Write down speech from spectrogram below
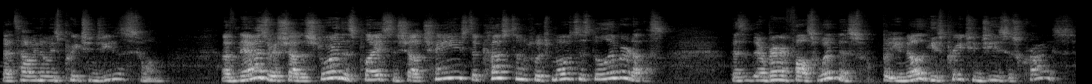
that's how we know he's preaching Jesus to him, of Nazareth shall destroy this place and shall change the customs which Moses delivered us. They're bearing false witness, but you know he's preaching Jesus Christ.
